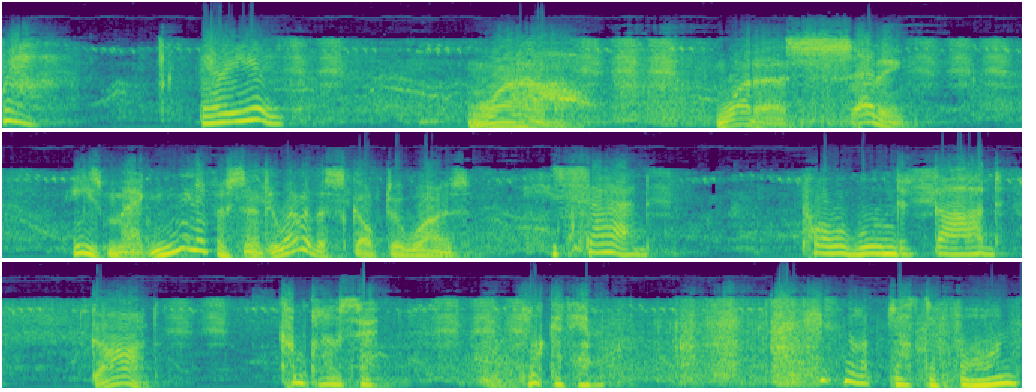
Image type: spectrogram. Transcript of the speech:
Well, there he is. Wow. What a setting. He's magnificent, whoever the sculptor was. He's sad. Poor wounded God. God. Come closer. Look at him. He's not just a faun.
